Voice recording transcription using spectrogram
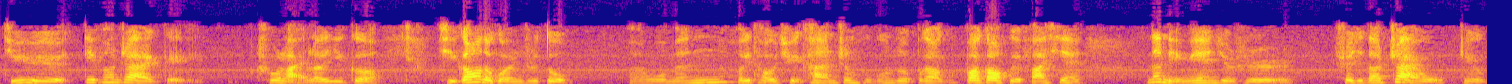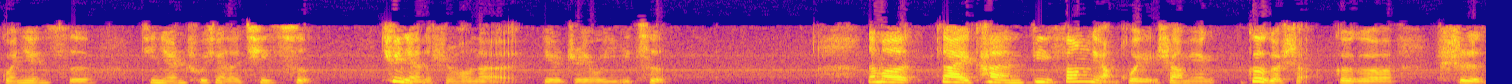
给予地方债给出来了一个极高的关注度。呃，我们回头去看政府工作报告报告会发现，那里面就是涉及到债务这个关键词，今年出现了七次。去年的时候呢，也只有一次。那么再看地方两会上面各个省、各个市、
